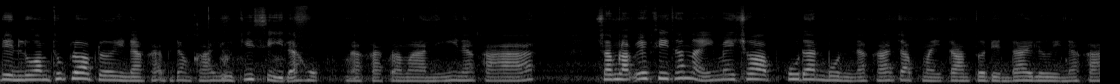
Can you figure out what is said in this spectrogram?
เด่นรวมทุกรอบเลยนะคะพี่น้องคะอยู่ที่ 4 และ 6 นะคะ ประมาณนี้นะคะสำหรับ FC ท่านไหนไม่ชอบคู่ด้านบนนะคะ จับใหม่ตามตัวเด่นได้เลยนะคะ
